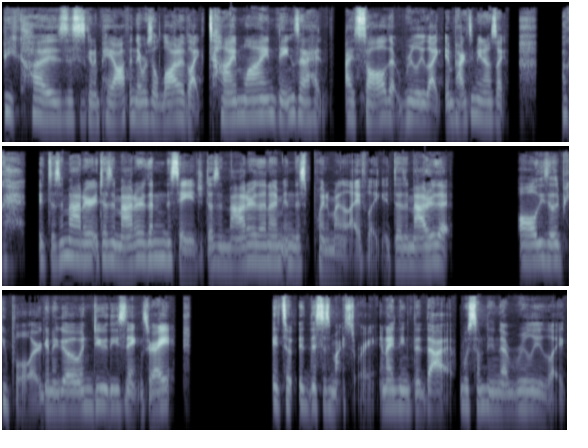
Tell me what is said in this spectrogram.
because this is going to pay off. And there was a lot of like timeline things that I had, I saw that really like impacted me. And I was like, okay, it doesn't matter. It doesn't matter that I'm this age. It doesn't matter that I'm in this point in my life. Like, it doesn't matter that all these other people are going to go and do these things, right? It's a, it- this is my story, and I think that that was something that really like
